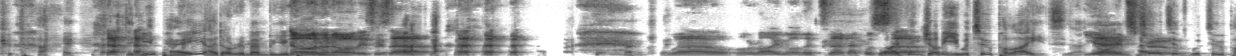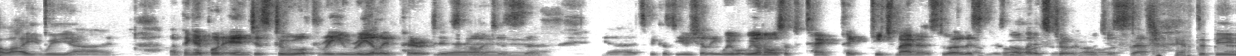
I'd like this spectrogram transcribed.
Goodbye. Did you pay? I don't remember you. no, no, no. This is uh. Okay. wow. All right. Well, that's uh, that was. Well, I uh, think Johnny, you were too polite. Uh, Yeah, Your imperatives were too polite. We Yeah, I- think I put in just two or three real imperatives. No, just uh, yeah, it's because usually we we want also to take, take teach manners to our listeners. No, but it's true. No, just uh, you have to be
